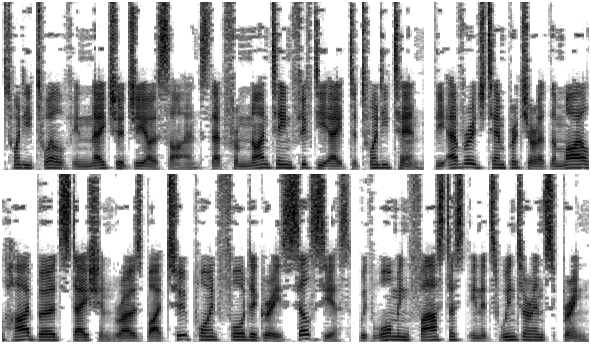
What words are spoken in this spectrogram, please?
2012 in Nature Geoscience that from 1958 to 2010, the average temperature at the Mile High Byrd Station rose by 2.4 degrees Celsius, with warming fastest in its winter and spring.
